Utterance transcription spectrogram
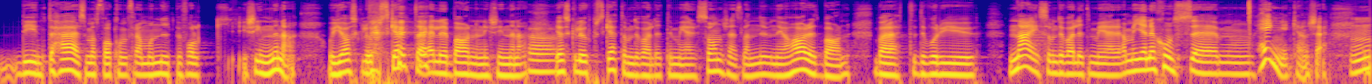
det är inte här som att folk kommer fram och nyper folk i kinderna. Och jag skulle uppskatta, eller barnen i kinderna, ja. jag skulle uppskatta om det var lite mer sån känsla nu när jag har ett barn. Bara att det vore ju nice om det var lite mer, ja men generationshäng eh, kanske. Mm.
